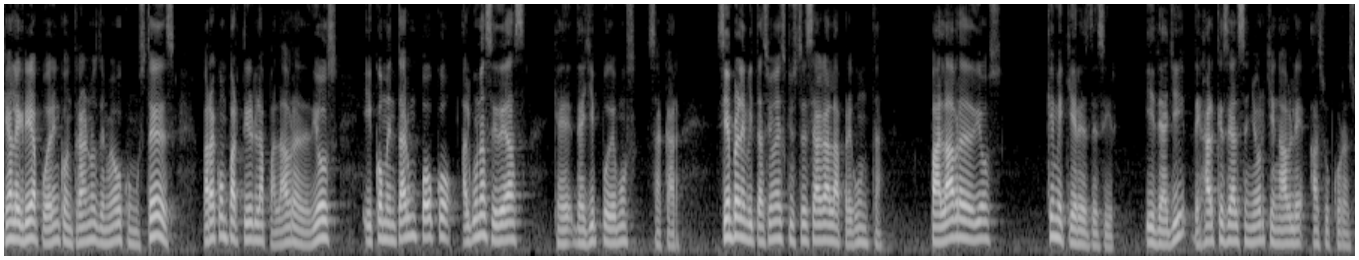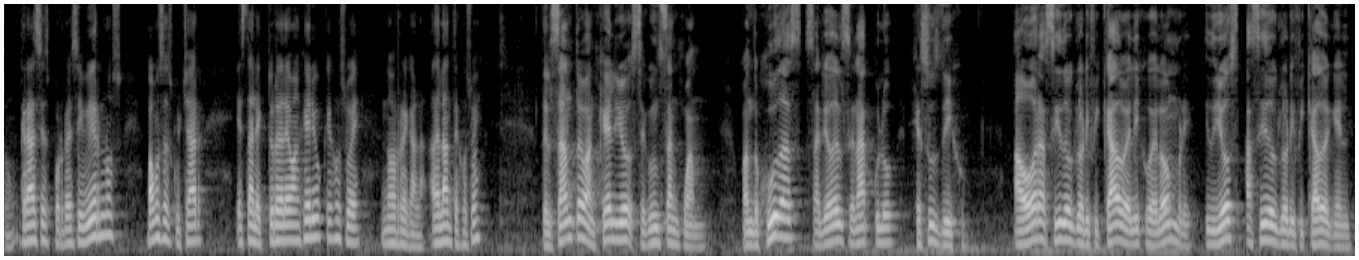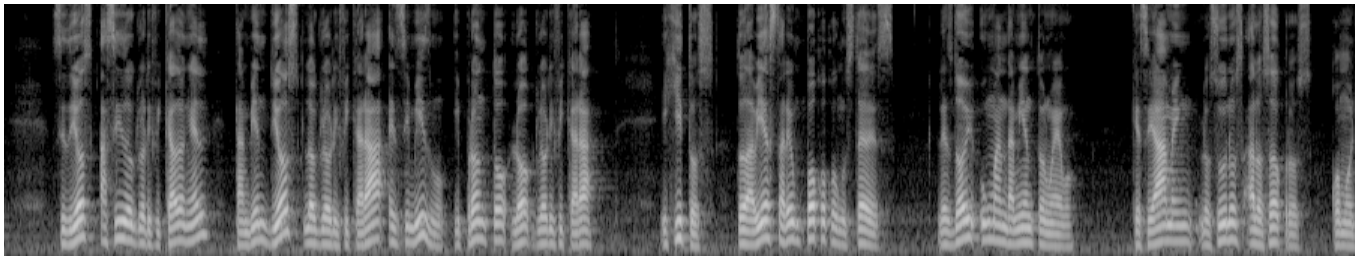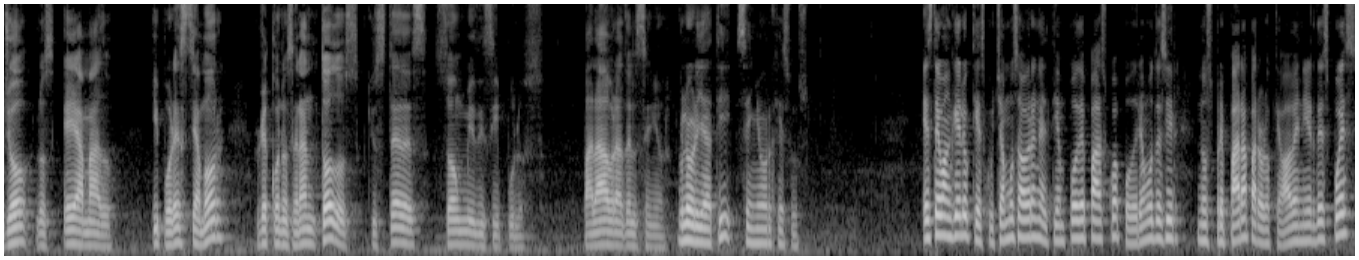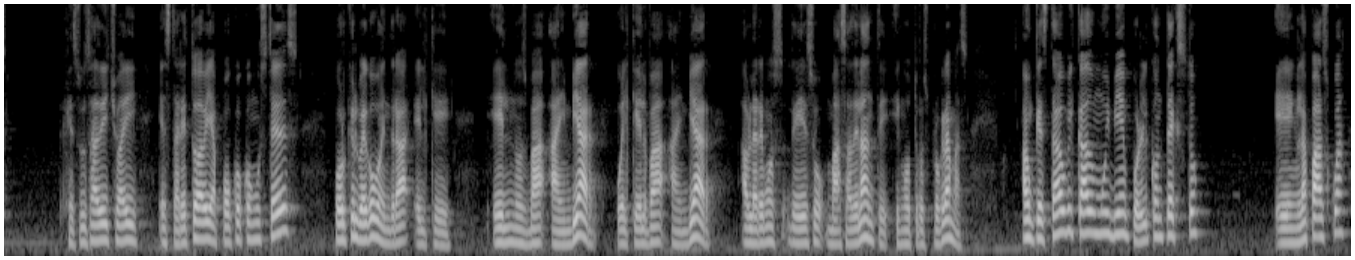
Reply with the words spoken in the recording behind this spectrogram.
Qué alegría poder encontrarnos de nuevo con ustedes para compartir la palabra de Dios y comentar un poco algunas ideas que de allí podemos sacar. Siempre la invitación es que usted se haga la pregunta, palabra de Dios, ¿qué me quieres decir? Y de allí dejar que sea el Señor quien hable a su corazón. Gracias por recibirnos. Vamos a escuchar esta lectura del Evangelio que Josué nos regala. Adelante, Josué. Del Santo Evangelio según San Juan. Cuando Judas salió del cenáculo, Jesús dijo, Ahora ha sido glorificado el Hijo del Hombre, y Dios ha sido glorificado en él. Si Dios ha sido glorificado en él, también Dios lo glorificará en sí mismo, y pronto lo glorificará. Hijitos, todavía estaré un poco con ustedes. Les doy un mandamiento nuevo, que se amen los unos a los otros, como yo los he amado. Y por este amor, reconocerán todos que ustedes son mis discípulos. Palabra del Señor. Gloria a ti, Señor Jesús. Este Evangelio que escuchamos ahora en el tiempo de Pascua, podríamos decir, nos prepara para lo que va a venir después. Jesús ha dicho ahí, estaré todavía poco con ustedes, porque luego vendrá el que Él nos va a enviar, o el que Él va a enviar. Hablaremos de eso más adelante en otros programas aunque está ubicado muy bien por el contexto en la Pascua,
